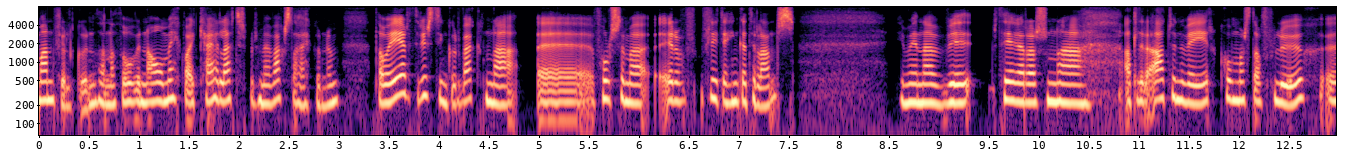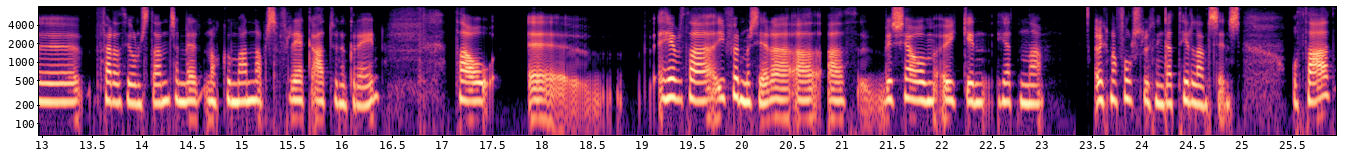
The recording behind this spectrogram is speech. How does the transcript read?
mannfjölgun, þannig að þó við náum eitthvað að kæla eftirspurn með vakstahækkunum, þá er þrýstingur vegna uh, fólk sem er að flytja hinga til lands ég meina við þegar að svona allir atvinnuvegir komast á flug uh, ferðarþjónustan sem er nokkuð mannafls frek atvinnugrein þá uh, hefur það í för með sér að, að, að við sjáum aukin hérna aukna fólksflutninga til landsins. Og það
